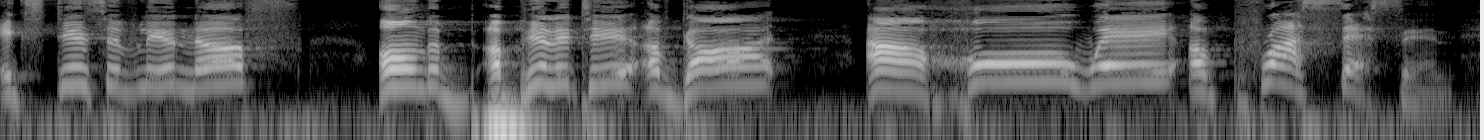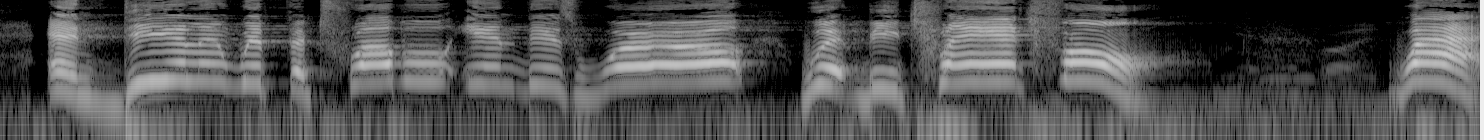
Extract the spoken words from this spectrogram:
extensively enough on the ability of God? Our whole way of processing and dealing with the trouble in this world would be transformed. Why?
